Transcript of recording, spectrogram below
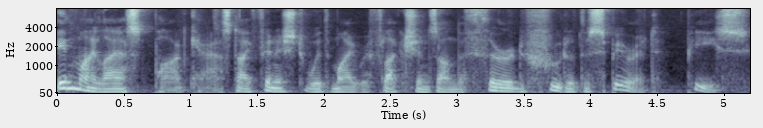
In my last podcast, I finished with my reflections on the third fruit of the Spirit, peace.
